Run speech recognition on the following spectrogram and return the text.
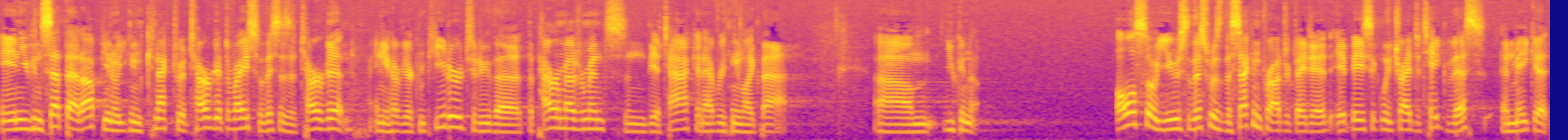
And you can set that up, you know, you can connect to a target device. So this is a target and you have your computer to do the, the power measurements and the attack and everything like that. Um, you can also use, so this was the second project I did. It basically tried to take this and make it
